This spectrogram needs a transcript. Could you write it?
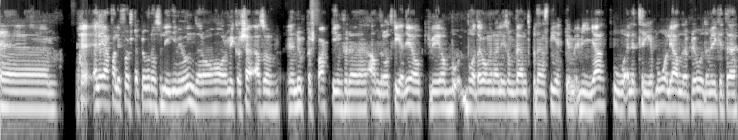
eh, Eh, eller i alla fall i första perioden så ligger vi under och har mycket alltså, en uppförsbacke inför det andra och tredje. Och vi har båda gångerna liksom vänt på den steken via två eller tre mål i andra perioden, vilket är,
